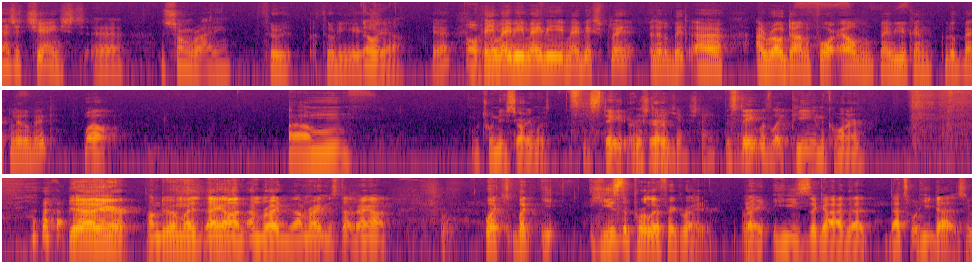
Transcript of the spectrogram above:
has it changed uh, the songwriting through through the years? Oh yeah. Yeah. Oh, Can you maybe maybe maybe explain a little bit? Uh, I wrote down the four albums. Maybe you can look back a little bit. Well, um, which one are you starting with? The state or The state, yeah, state. The state was like peeing in the corner. Get out of here! I'm doing my. Hang on, I'm writing. I'm writing the stuff. Hang on. What? But he, he's the prolific writer, right? He's the guy that that's what he does. He,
